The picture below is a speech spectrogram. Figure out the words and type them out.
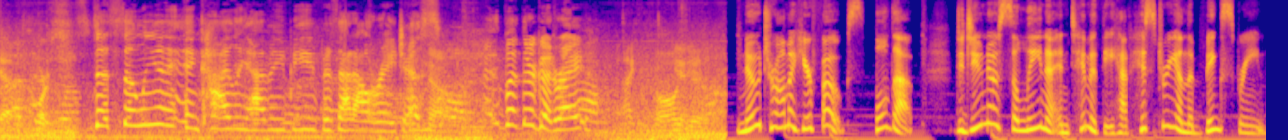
Yeah, of course. Does Selena and Kylie have any beef? Is that outrageous? No. But they're good, right? I can call you. No drama here, folks. Hold up. Did you know Selena and Timothy have history on the big screen?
